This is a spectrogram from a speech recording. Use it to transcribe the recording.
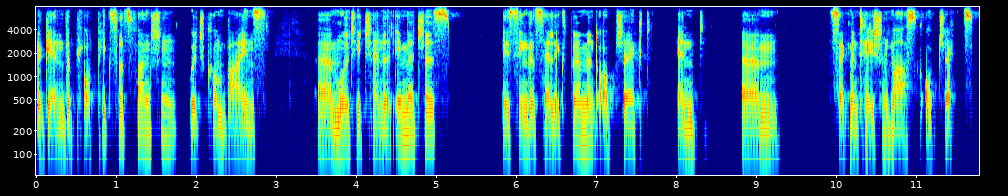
again the plot pixels function, which combines uh, multi-channel images, a single cell experiment object, and um, segmentation mask objects.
